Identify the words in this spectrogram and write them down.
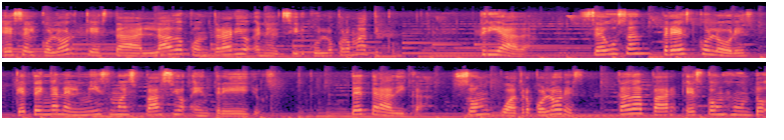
es el color que está al lado contrario en el círculo cromático. Triada. Se usan tres colores que tengan el mismo espacio entre ellos. Tetrádica. Son cuatro colores. Cada par es conjunto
